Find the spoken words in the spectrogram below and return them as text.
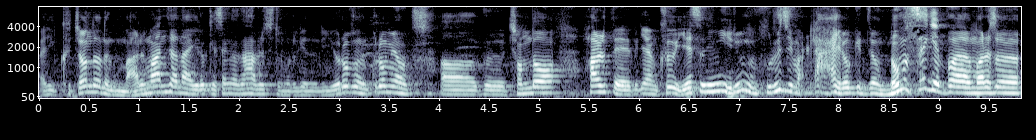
아니 그 정도는 말음 한잖아 이렇게 생각할지도 모르겠는데 여러분 그러면 어, 그 전도 할 때 그냥 그 예수님의 이름을 부르지 말라 이렇게 좀 너무 세게 말해서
